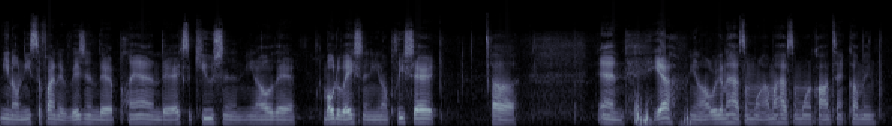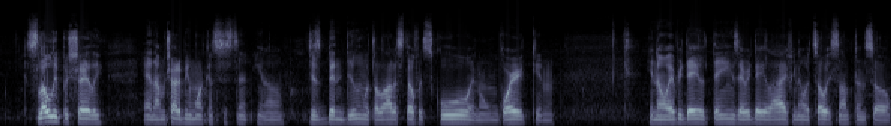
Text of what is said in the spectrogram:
you know needs to find their vision their plan their execution you know their motivation you know please share it uh and yeah you know we're gonna have some more i'm gonna have some more content coming slowly but surely and i'm gonna try to be more consistent you know just been dealing with a lot of stuff with school and on work and you know everyday things everyday life you know it's always something so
